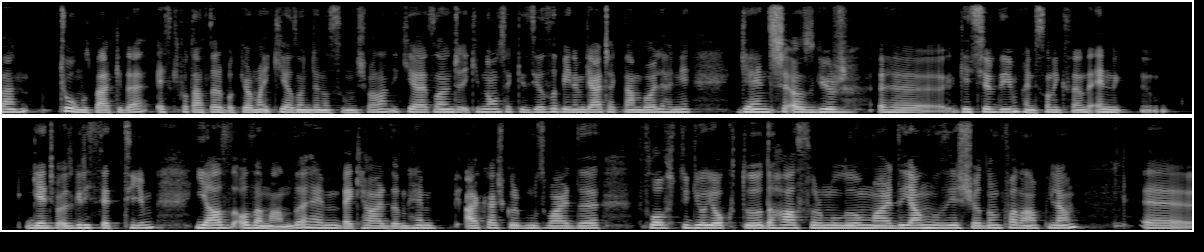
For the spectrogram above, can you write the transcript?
ben çoğumuz belki de eski fotoğraflara bakıyorum ama iki yaz önce nasılmış falan. İki yaz önce 2018 yazı benim gerçekten böyle hani genç, özgür e, geçirdiğim hani son iki senede en genç ve özgür hissettiğim yaz o zamandı. Hem bekardım hem arkadaş grubumuz vardı. Flow Studio yoktu. Daha az sorumluluğum vardı. Yalnız yaşıyordum falan filan. Ee,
